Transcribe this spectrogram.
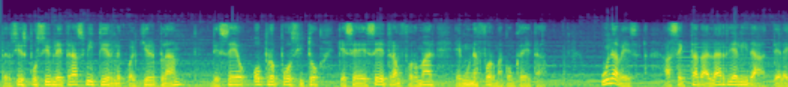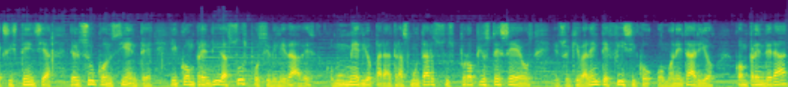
pero sí es posible transmitirle cualquier plan, deseo o propósito que se desee transformar en una forma concreta. Una vez aceptada la realidad de la existencia del subconsciente y comprendidas sus posibilidades como un medio para transmutar sus propios deseos en su equivalente físico o monetario, comprenderá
